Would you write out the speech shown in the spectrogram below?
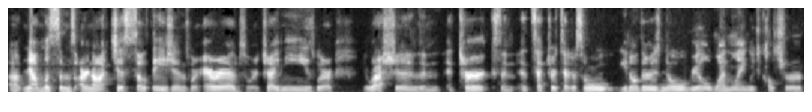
uh, now, Muslims are not just South Asians. We're Arabs, we're Chinese, we're Russians and, and Turks, and etc. etc. So you know there is no real one language, culture,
